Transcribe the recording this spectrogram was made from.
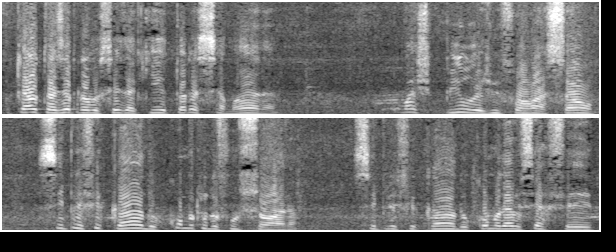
Eu quero trazer para vocês aqui toda semana umas pílulas de informação simplificando como tudo funciona, simplificando como deve ser feito,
